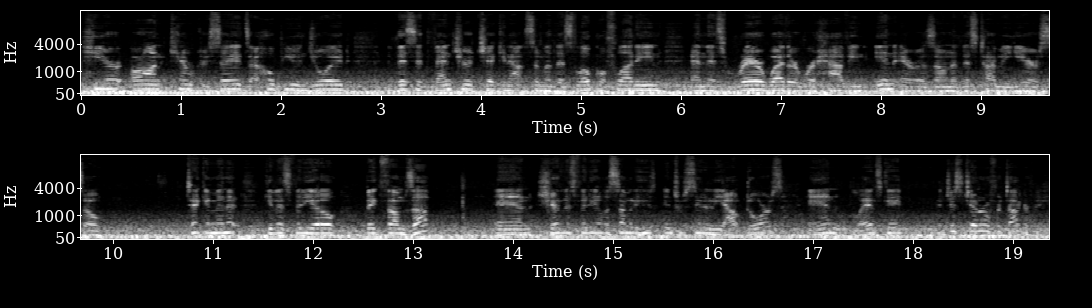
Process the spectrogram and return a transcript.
here on Camera Crusades. I hope you enjoyed this adventure, checking out some of this local flooding and this rare weather we're having in Arizona this time of year. So take a minute, give this video big thumbs up, and share this video with somebody who's interested in the outdoors and landscape and just general photography.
